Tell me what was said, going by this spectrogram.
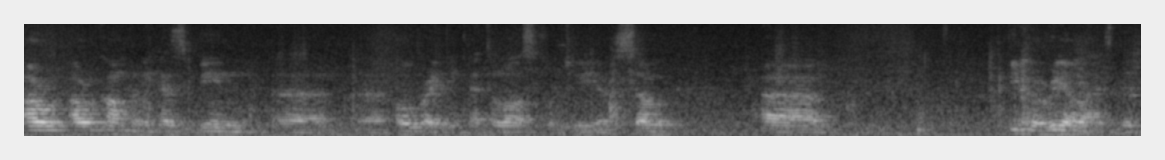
our, our company has been uh, uh, operating at a loss for two years, so uh, people realized that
